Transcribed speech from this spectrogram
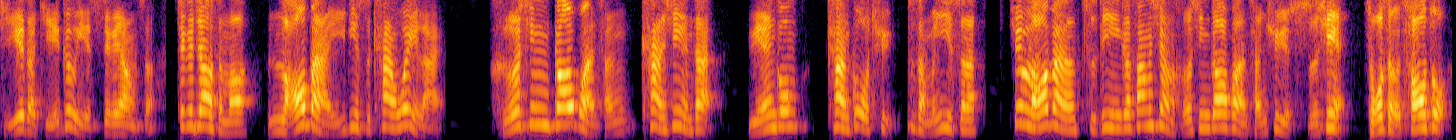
企业的结构也是这个样子。这个叫什么？老板一定是看未来，核心高管层看现在，员工看过去，是什么意思呢？就老板指定一个方向，核心高管层去实现，着手操作。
